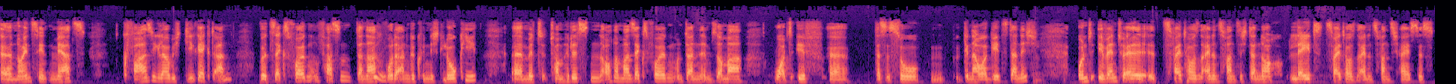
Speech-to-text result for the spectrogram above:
äh, 19. März quasi, glaube ich, direkt an, wird sechs Folgen umfassen. Danach mhm. wurde angekündigt Loki äh, mit Tom Hiddleston auch nochmal sechs Folgen und dann im Sommer What If, äh, das ist so, genauer geht's da nicht. Und eventuell 2021 äh, dann noch, late 2021 heißt es,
